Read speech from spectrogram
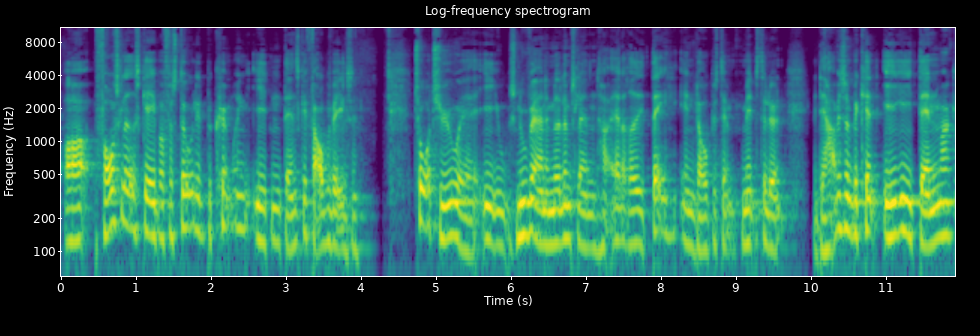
og forslaget skaber forståeligt bekymring i den danske fagbevægelse. 22 af EU's nuværende medlemslande har allerede i dag en lovbestemt mindsteløn, men det har vi som bekendt ikke i Danmark,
